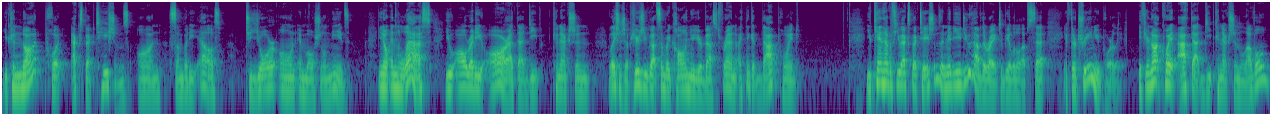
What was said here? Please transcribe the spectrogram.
You cannot put expectations on somebody else to your own emotional needs you know, unless you already are at that deep connection relationship. Here's you've got somebody calling you your best friend. I think at that point, you can have a few expectations, and maybe you do have the right to be a little upset if they're treating you poorly. If you're not quite at that deep connection level,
